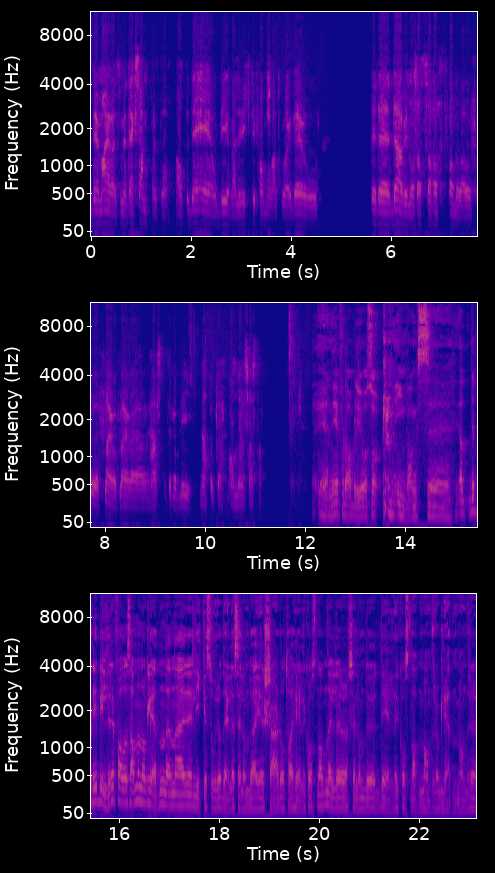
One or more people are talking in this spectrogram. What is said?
Det er mer som et eksempel på at det er og blir veldig viktig framover, tror jeg. Det er jo det er der vi må satse hardt framover og få flere og flere hester til å bli nettopp det, andelshester. Enig, for da blir jo også inngangs... Eh, ja, det blir billigere for alle sammen, og gleden den er like stor å dele selv om du eier sjæl og tar hele kostnaden, eller selv om du deler kostnaden med andre og gleden med andre.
